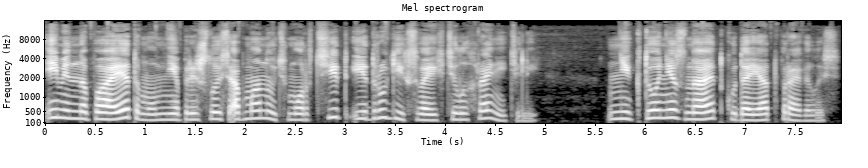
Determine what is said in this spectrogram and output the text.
Именно поэтому мне пришлось обмануть Мортсит и других своих телохранителей. Никто не знает, куда я отправилась.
